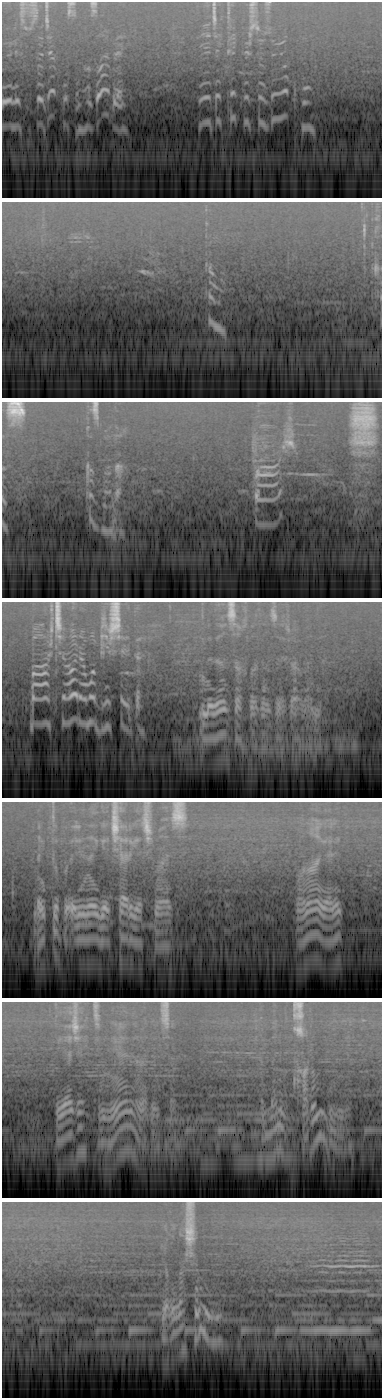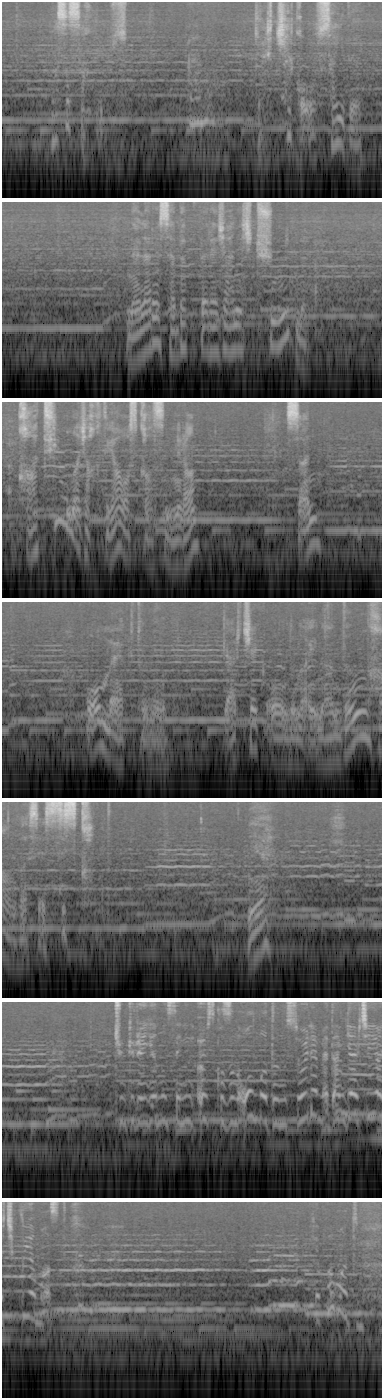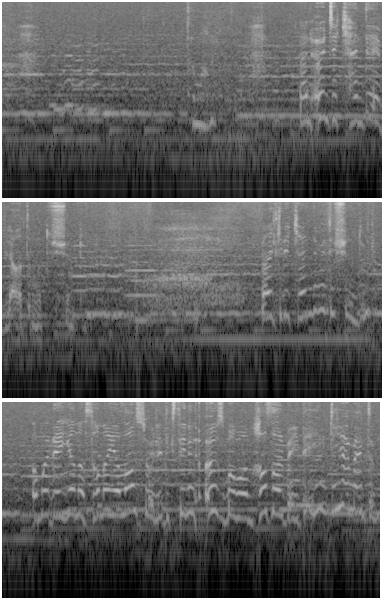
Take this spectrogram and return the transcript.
Böyle susacak mısın Hazar Bey? Diyecek tek bir sözün yok mu? Tamam. Kız. Kız bana. Bağır. Bağır çağır ama bir şey de. Neden sakladın Zehra benden? Mektup eline geçer geçmez. Bana gelip diyecektin. Niye demedin sen? Sen benim karımdın ya. Yoldaşımdın. Nasıl saklıyorsun? Gerçek olsaydı nelere sebep vereceğini hiç düşündün mü? Katil olacaktı ya az kalsın Miran. Sen o mektubun gerçek olduğuna inandığın halde sessiz kaldın. Niye? Çünkü Reyyan'ın senin öz kızın olmadığını söylemeden gerçeği açıklayamazdık. Yapamadım. Tamam. Ben önce kendi evladımı düşündüm. Belki de kendimi düşündüm. Ama Reyyan'a sana yalan söyledik. Senin öz baban Hazar Bey değil diyemedim.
